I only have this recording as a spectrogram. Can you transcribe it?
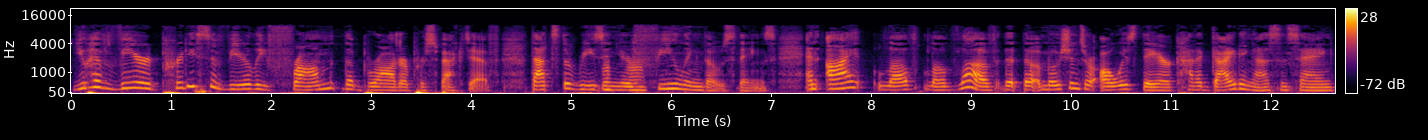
you have veered pretty severely from the broader perspective. That's the reason you're mm-hmm. feeling those things. And I love, love, love that the emotions are always there kind of guiding us and saying,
